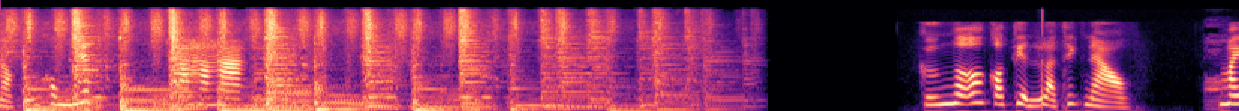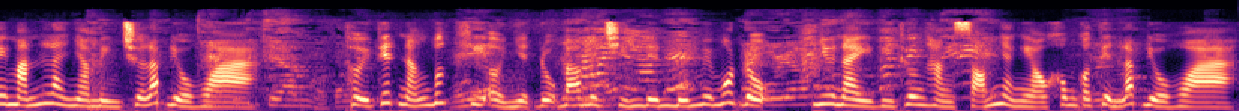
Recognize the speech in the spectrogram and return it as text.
mà cũng không biết. Ha ha ha. Cứ ngỡ có tiền là thích nào. May mắn là nhà mình chưa lắp điều hòa. Thời tiết nắng bức khi ở nhiệt độ 39 đến 41 độ, như này vì thương hàng xóm nhà nghèo không có tiền lắp điều hòa.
